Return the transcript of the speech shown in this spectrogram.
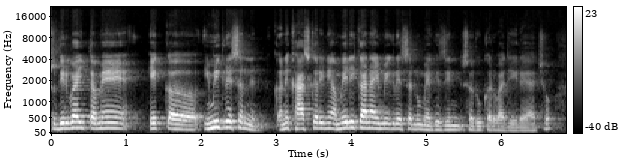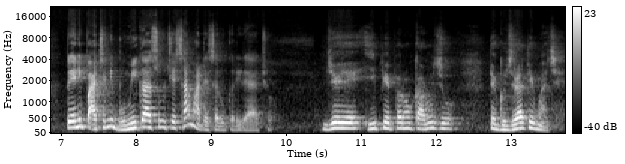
સુધીરભાઈ તમે એક ઇમિગ્રેશન અને ખાસ કરીને અમેરિકાના ઇમિગ્રેશનનું મેગેઝિન શરૂ કરવા જઈ રહ્યા છો. તો એની પાછળની ભૂમિકા શું છે? શા માટે શરૂ કરી રહ્યા છો? જે ઈ પેપર હું કાઢું છું તે ગુજરાતીમાં છે.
